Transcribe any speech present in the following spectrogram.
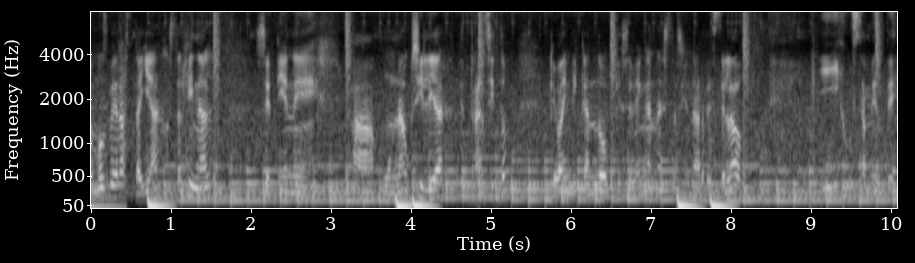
Podemos ver hasta allá, hasta el final, se tiene uh, un auxiliar de tránsito que va indicando que se vengan a estacionar de este lado. Y justamente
